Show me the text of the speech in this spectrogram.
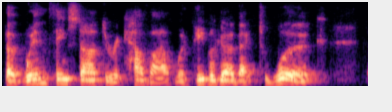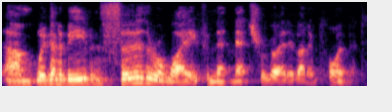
But when things start to recover, when people go back to work, um, we're going to be even further away from that natural rate of unemployment.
